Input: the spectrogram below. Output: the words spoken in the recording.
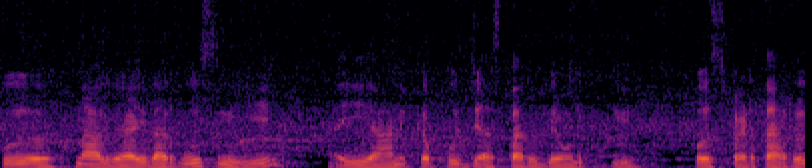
పూ నాలుగు ఐదు ఆరు పూసినాయి అవి ఆనక పూజ చేస్తారు దేవుడికి పోసి పెడతారు.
